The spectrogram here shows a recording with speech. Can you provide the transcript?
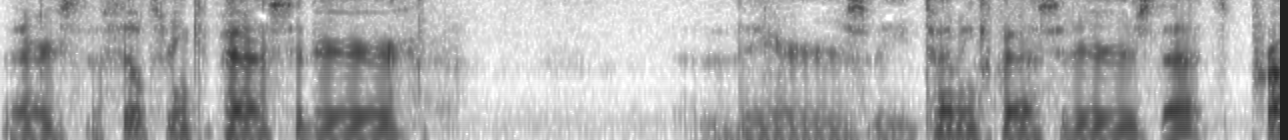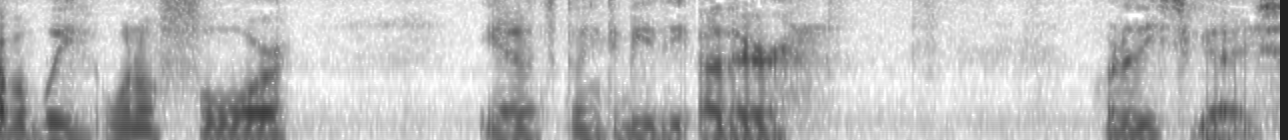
There's the filtering capacitor. There's the timing capacitors. That's probably 104. Yeah, that's going to be the other. What are these two guys?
